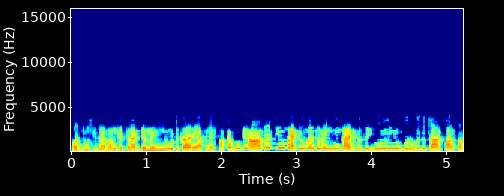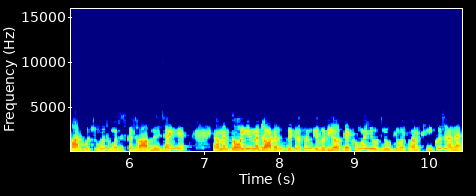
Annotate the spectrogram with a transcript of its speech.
और दूसरी तरफ़ हम कितना डिमिन्यूट कर रहे हैं अपने फकअप को कि हाँ बस यूँ बैठूँगा तो मैं यूँ बैठ कर तो यूँ यूँ यूँ करूँगा तो चार पाँच सवाल पूछूँगा तो मुझे इसके जवाब मिल जाएँगे या मैं दो ये मैं जॉर्डन पीटरसन की वीडियोस देखूँगा यूट्यूब की वो तुम्हारा ठीक हो जाना है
